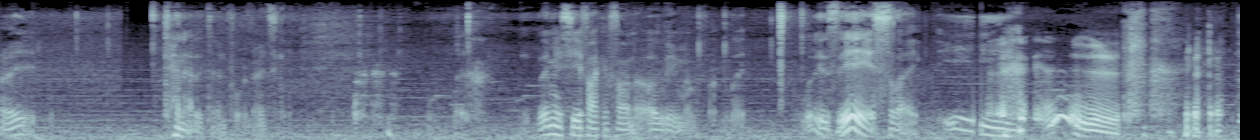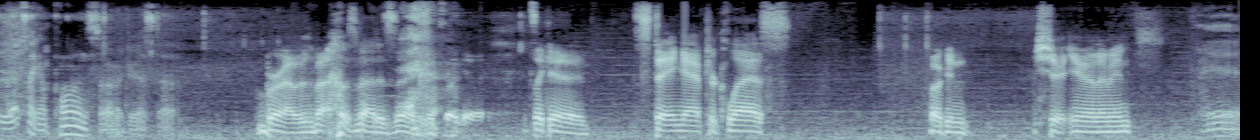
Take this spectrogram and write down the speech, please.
Alright. 10 out of 10 Fortnite game. Let me see if I can find an ugly motherfucker. Like, what is this? Like, eee. Dude, that's like a porn star dressed up. Bro, I was about, I was about to say it's like a, it's like a staying after class, fucking shit. You know what I mean? Yeah.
